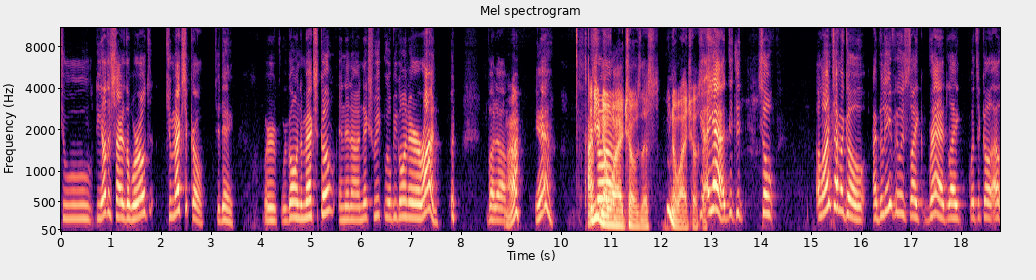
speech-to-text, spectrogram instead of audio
to the other side of the world to Mexico today. We're we're going to Mexico, and then uh, next week we'll be going to Iran. but um, Huh? yeah, And you know why I chose this. You know why I chose yeah, this. yeah. did- so a long time ago, I believe it was like Brad, like what's it called? I,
